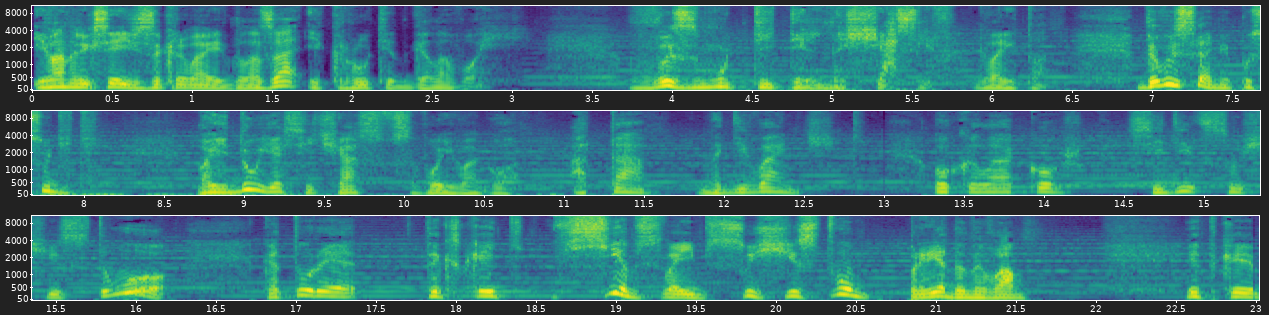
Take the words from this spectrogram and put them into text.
Иван Алексеевич закрывает глаза и крутит головой. «Возмутительно счастлив», — говорит он. «Да вы сами посудите. Пойду я сейчас в свой вагон, а там, на диванчике, около окошка, сидит существо, которое, так сказать, всем своим существом предано вам. Эдакая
